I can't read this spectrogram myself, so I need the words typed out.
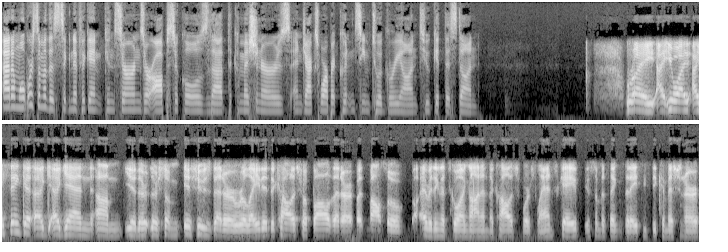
Adam, what were some of the significant concerns or obstacles that the commissioners and Jack Swarbrick couldn't seem to agree on to get this done? Right. I, you know, I, I think uh, again, um, you know, there, there's some issues that are related to college football that are, but also everything that's going on in the college sports landscape. You know, some of the things that ACC Commissioner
